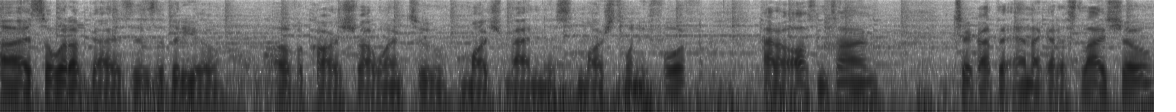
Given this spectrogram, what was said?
Alright, so what up guys? This is a video of a car show I went to, March Madness, March 24th. Had an awesome time. Check out the end, I got a slideshow.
